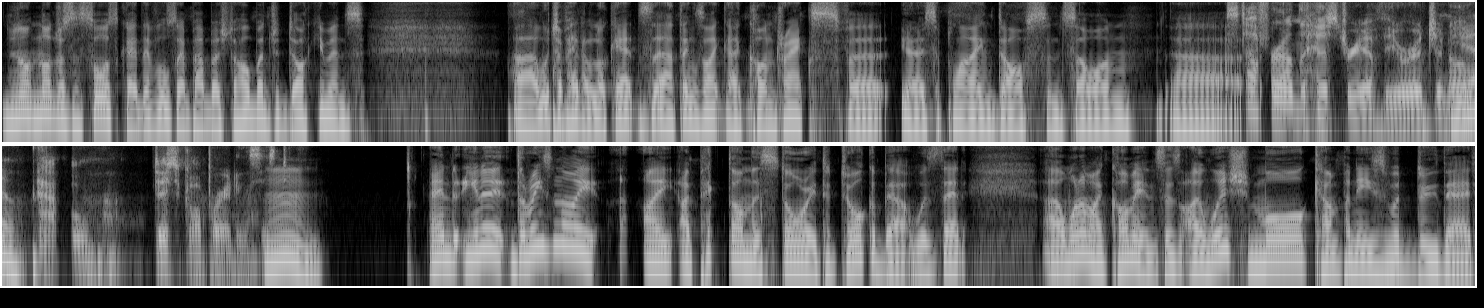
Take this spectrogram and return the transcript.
not, not just the source code, they've also published a whole bunch of documents, uh, which I've had a look at. Uh, things like uh, contracts for you know supplying DOS and so on. Uh, Stuff around the history of the original Yeah. Apple disk operating system. Mm. And you know the reason I, I I picked on this story to talk about was that uh, one of my comments is I wish more companies would do that.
